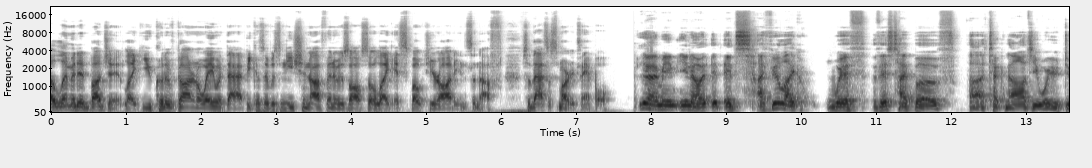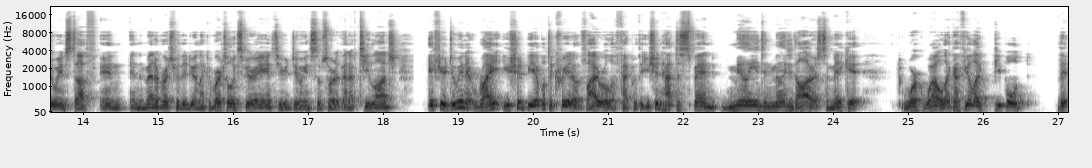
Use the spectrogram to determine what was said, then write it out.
a limited budget. Like you could have gotten away with that because it was niche enough and it was also like it spoke to your audience enough. So that's a smart example. Yeah, I mean, you know, it, it's. I feel like with this type of uh, technology, where you're doing stuff in in the metaverse, where you're doing like a virtual experience, or you're doing some sort of NFT launch. If you're doing it right, you should be able to create a viral effect with it. You shouldn't have to spend millions and millions of dollars to make it work well. Like I feel like people they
